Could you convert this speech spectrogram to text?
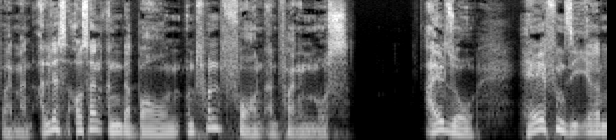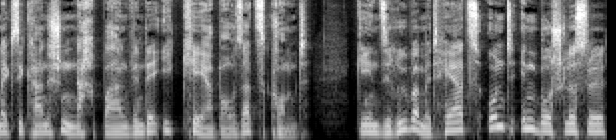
weil man alles auseinanderbauen und von vorn anfangen muss. Also helfen Sie Ihrem mexikanischen Nachbarn, wenn der IKEA-Bausatz kommt. Gehen Sie rüber mit Herz und Inbusschlüssel,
